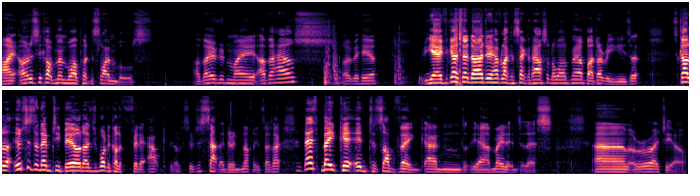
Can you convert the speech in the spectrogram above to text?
I honestly can't remember where I put the slime balls. Are they over in my other house? Over here. Yeah, if you guys don't know, I do have like a second house in the world now, but I don't really use it. It's kind of, it was just an empty build. I just wanted to kind of fit it out, to be honest. It was just sat there doing nothing. So I was like, let's make it into something. And yeah, I made it into this. Um, rightio.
